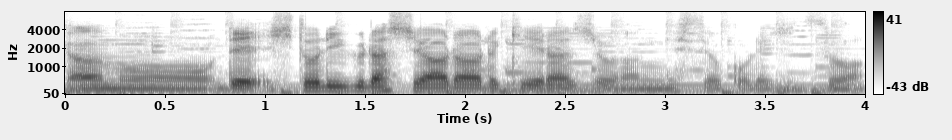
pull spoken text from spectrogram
あのー、で一人暮らしあるある系ラジオなんですよこれ実は。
